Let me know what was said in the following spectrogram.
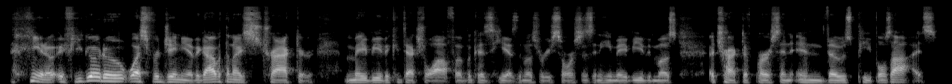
you know, if you go to West Virginia, the guy with the nice tractor may be the contextual alpha because he has the most resources and he may be the most attractive person in those people's eyes.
